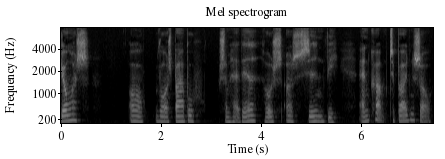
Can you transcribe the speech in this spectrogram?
Jonas og vores barbu som havde været hos os siden vi ankom til Bøjtensov.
